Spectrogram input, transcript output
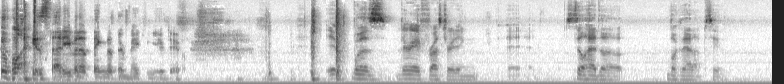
why is that even a thing that they're making you do? It was very frustrating. Uh, Still had to look that up too.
